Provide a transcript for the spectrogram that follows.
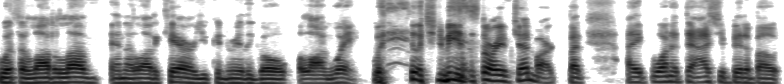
with a lot of love and a lot of care, you can really go a long way, which to me is the story of Chenmark. But I wanted to ask you a bit about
